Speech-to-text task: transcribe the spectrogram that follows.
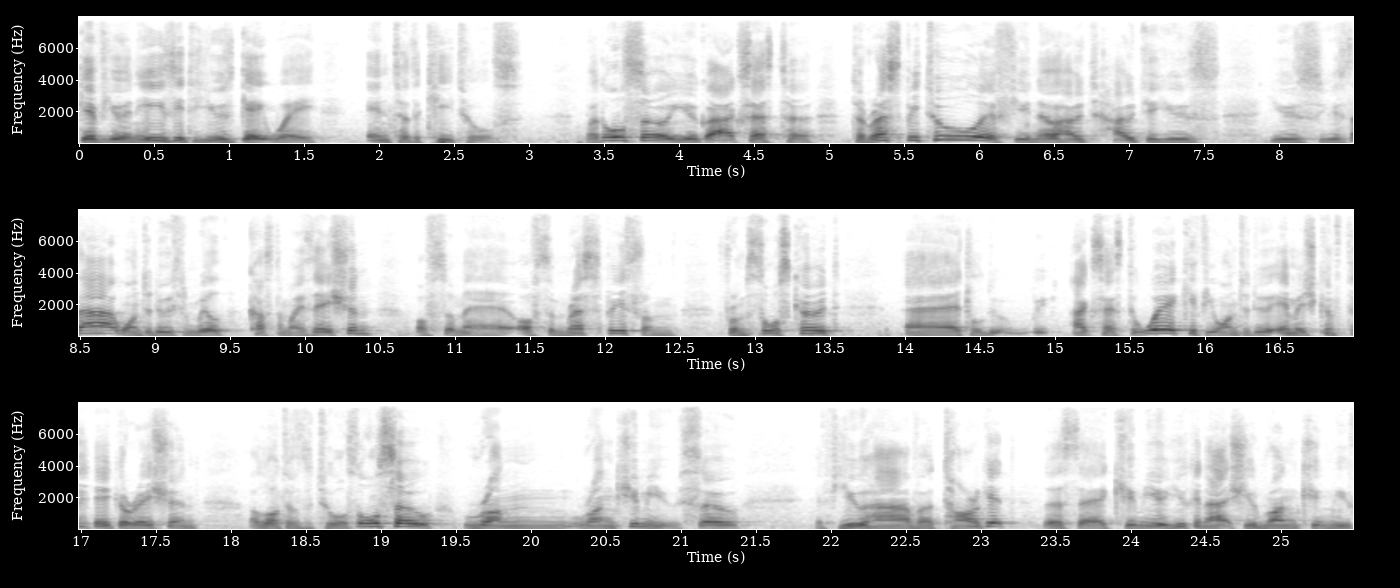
give you an easy-to-use gateway into the key tools. But also, you've got access to, to Recipe Tool if you know how to, how to use, use, use that. Want to do some real customization of some, uh, of some recipes from, from source code. Uh, it'll do access to Wic if you want to do image configuration, a lot of the tools. Also run, run QEMU. So if you have a target that's a QEMU, you can actually run QEMU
